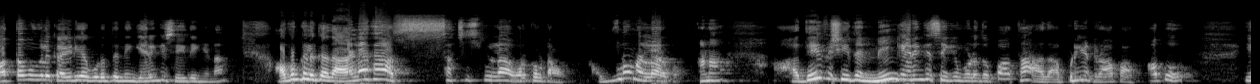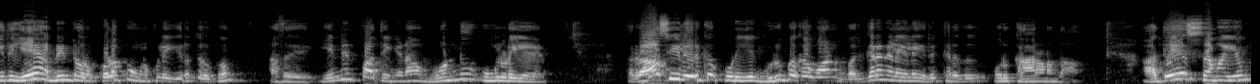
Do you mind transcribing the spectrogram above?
மற்றவங்களுக்கு ஐடியா கொடுத்து நீங்கள் இறங்கி செய்தீங்கன்னா அவங்களுக்கு அது அழகாக சக்ஸஸ்ஃபுல்லாக ஒர்க் அவுட் ஆகும். அவ்வளோ நல்லா இருக்கும். அதே விஷயத்த நீங்கள் இறங்கி செய்யும் பொழுது பார்த்தா அது அப்படியே டிராப் ஆகும். அப்போது இது ஏன் அப்படின்ற ஒரு குழப்பம் உங்களுக்குள்ளே இருந்திருக்கும். அது என்னன்னு பார்த்தீங்கன்னா ஒன்று உங்களுடைய ராசியில் இருக்கக்கூடிய குரு பகவான் வக்ர நிலையில இருக்கிறது ஒரு காரணம் தான் அதே சமயம்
